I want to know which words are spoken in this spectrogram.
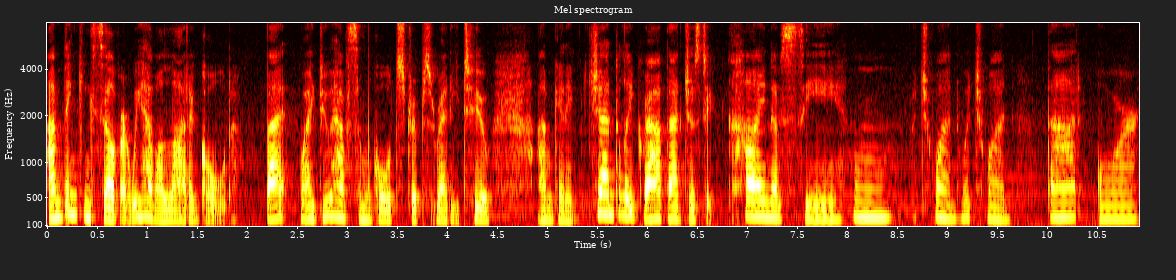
I'm thinking silver. We have a lot of gold, but I do have some gold strips ready too. I'm going to gently grab that just to kind of see hmm, which one, which one, that or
